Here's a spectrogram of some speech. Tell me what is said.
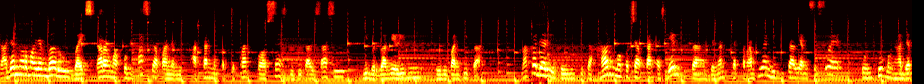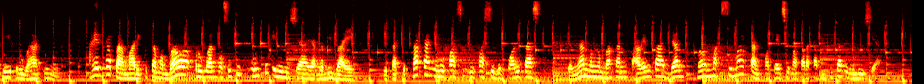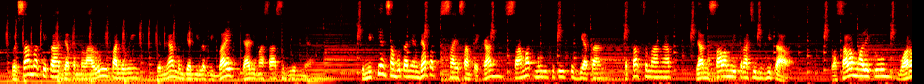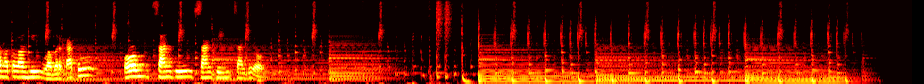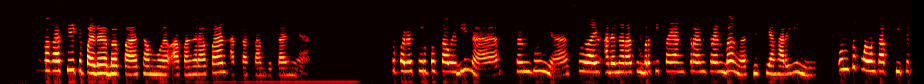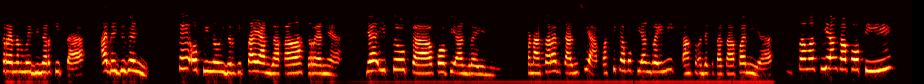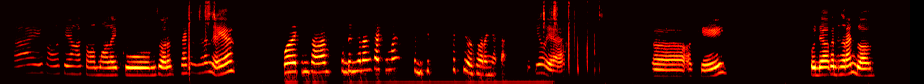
Keadaan normal yang baru, baik sekarang maupun pasca pandemi, akan mempercepat proses digitalisasi di berbagai lini kehidupan kita. Maka dari itu, kita harus mempersiapkan SDM kita dengan keterampilan digital yang sesuai untuk menghadapi perubahan ini. Akhir kata, mari kita membawa perubahan positif untuk Indonesia yang lebih baik kita ciptakan inovasi-inovasi berkualitas dengan mengembangkan talenta dan memaksimalkan potensi masyarakat digital Indonesia. Bersama kita dapat melalui pandemi dengan menjadi lebih baik dari masa sebelumnya. Demikian sambutan yang dapat saya sampaikan. Selamat mengikuti kegiatan, tetap semangat, dan salam literasi digital. Wassalamualaikum warahmatullahi wabarakatuh. Om Santi Santi Santi Om. Kepada Bapak Samuel Apangerapan atas sambutannya. Kepada seluruh peserta webinar, tentunya selain ada narasumber kita yang keren-keren banget di siang hari ini, untuk melengkapi kekerenan webinar kita, ada juga nih key opinion leader kita yang gak kalah kerennya, yaitu Kak Popi Anggra ini. Penasaran kan siapa sih Kak Popi Anggra ini? Langsung aja kita sapa nih ya. Selamat siang Kak Popi siang, Assalamualaikum. Suara saya kedengeran nggak ya? Waalaikumsalam. Kedengeran Kak, cuma sedikit kecil suaranya Kak. Kecil ya? Uh, Oke. Okay. Udah kedengeran belum?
